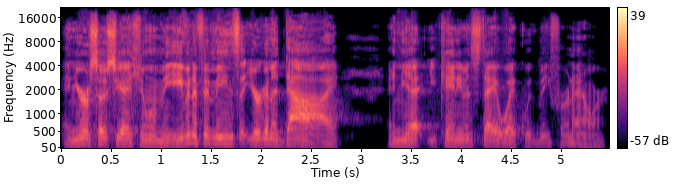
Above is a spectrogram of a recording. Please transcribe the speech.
and your association with me, even if it means that you're going to die and yet you can't even stay awake with me for an hour.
